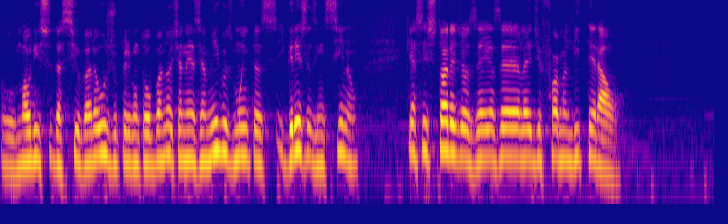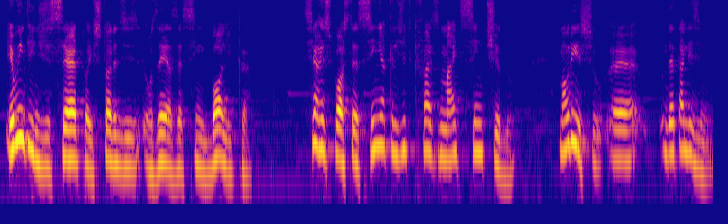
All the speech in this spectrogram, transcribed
o Maurício da Silva Araújo perguntou: Boa noite, Anés e amigos. Muitas igrejas ensinam que essa história de Oséias ela é de forma literal. Eu entendi certo, a história de Oséias é simbólica? Se a resposta é sim, acredito que faz mais sentido. Maurício, é, um detalhezinho.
